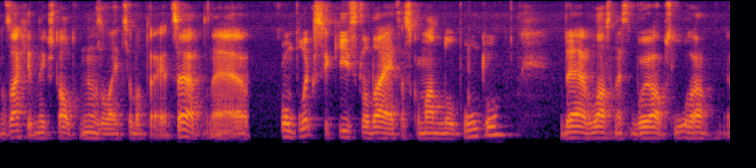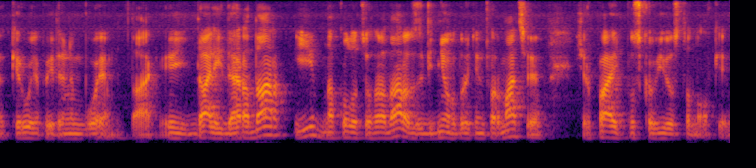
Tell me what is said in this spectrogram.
Західний кшталт не називається батарея. Це е, комплекс, який складається з командного пункту, де власне бойова обслуга керує повітряним боєм. Так і далі йде радар, і навколо цього радару від нього беруть інформацію, черпають пускові установки.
